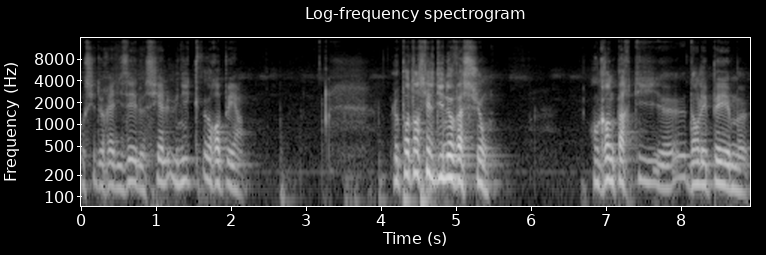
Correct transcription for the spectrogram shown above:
aussi de réaliser le ciel unique européen. Le potentiel d'innovation, en grande partie dans les PME,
